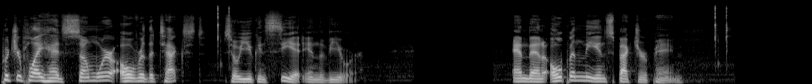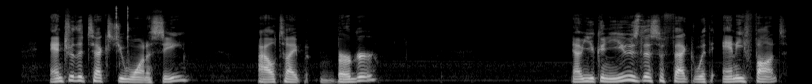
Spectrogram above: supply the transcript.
Put your playhead somewhere over the text so you can see it in the viewer. And then open the inspector pane. Enter the text you want to see. I'll type burger. Now you can use this effect with any font,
